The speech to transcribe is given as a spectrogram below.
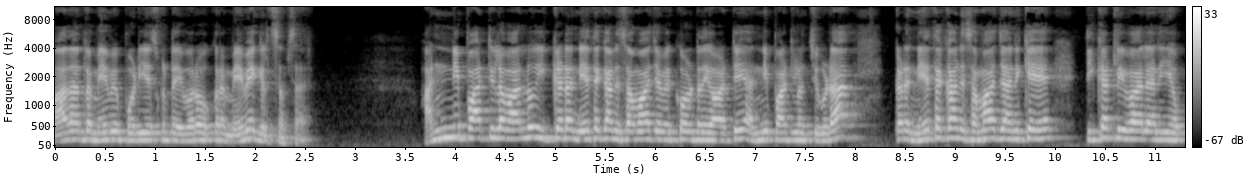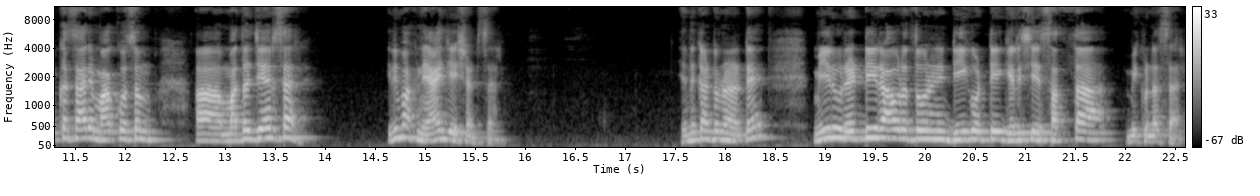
మా దాంట్లో మేమే పోటీ చేసుకుంటే ఎవరో ఒకరు మేమే గెలుస్తాం సార్. అన్ని పార్టీల వాళ్ళు ఇక్కడ నేతకాని సమాజం ఎక్కువ ఉంటుంది కాబట్టి అన్ని పార్టీల నుంచి కూడా ఇక్కడ నేత కాని సమాజానికే టికెట్లు ఇవ్వాలి అని ఒక్కసారి మా కోసం మద్దతు చేయరు సార్. ఇది మాకు న్యాయం చేసినట్టు సార్. ఎందుకంటున్నానంటే మీరు రెడ్డి రావులతో ఢీ కొట్టి గెలిచే సత్తా మీకున్నది సార్.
